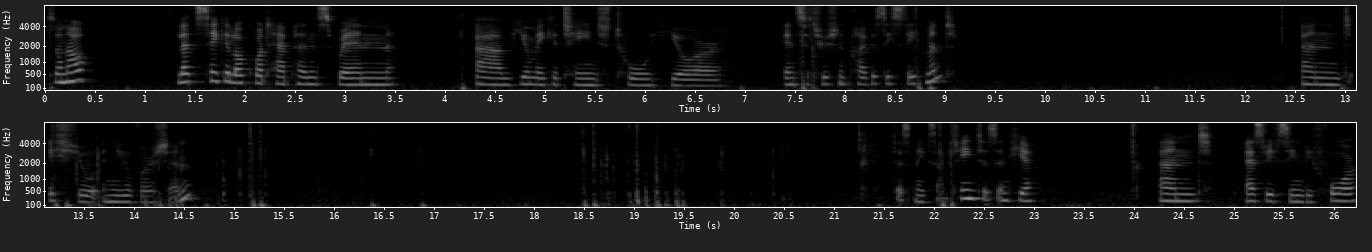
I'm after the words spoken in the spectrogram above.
So now let's take a look what happens when um, you make a change to your institution privacy statement and issue a new version. Just make some changes in here. And as we've seen before,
